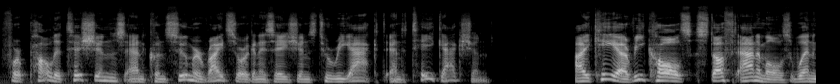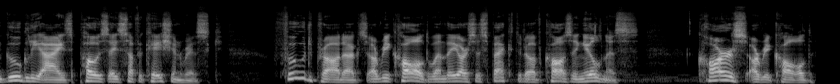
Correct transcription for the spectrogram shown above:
for politicians and consumer rights organizations to react and take action. IKEA recalls stuffed animals when googly eyes pose a suffocation risk. Food products are recalled when they are suspected of causing illness. Cars are recalled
